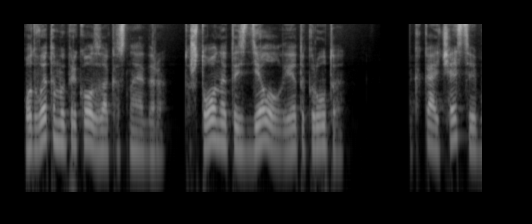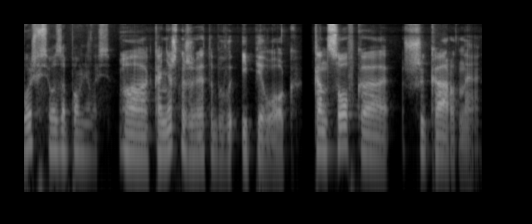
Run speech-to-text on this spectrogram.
Вот в этом и прикол Зака Снайдера. То, что он это сделал, и это круто. Какая часть тебе больше всего запомнилась? А, конечно же, это был эпилог. Концовка шикарная.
